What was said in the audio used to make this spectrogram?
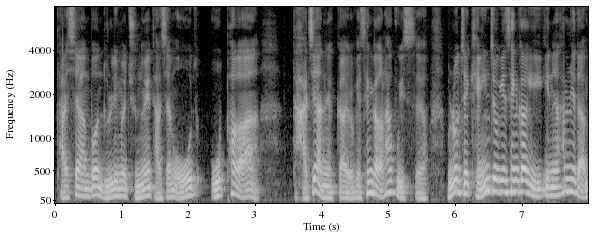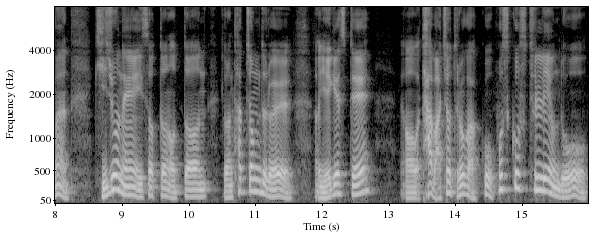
다시 한번 눌림을 준 후에 다시 한번 5, 파가 나지 않을까 이렇게 생각을 하고 있어요. 물론 제 개인적인 생각이기는 합니다만 기존에 있었던 어떤 그런 타점들을 얘기했을 때 어, 다 맞춰 들어갔고 포스코 스틸리온도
